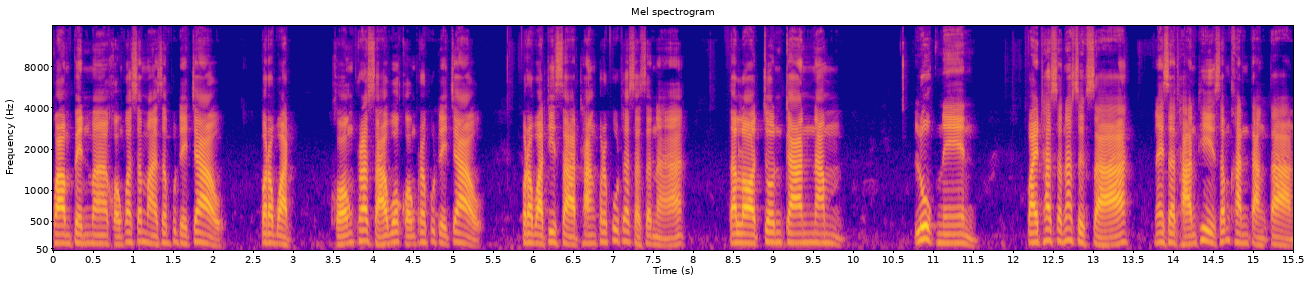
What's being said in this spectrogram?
ความเป็นมาของพระสัมมาสัมพุทธเจ้า ประวัติของพระสาวกของพระพุทธเจ้า ประวัติศาสตร์ทางพระพุทธศาสนา ตลอดจนการนำลูกเนน ไปทัศนศึกษาในสถานที่สำคัญต่าง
